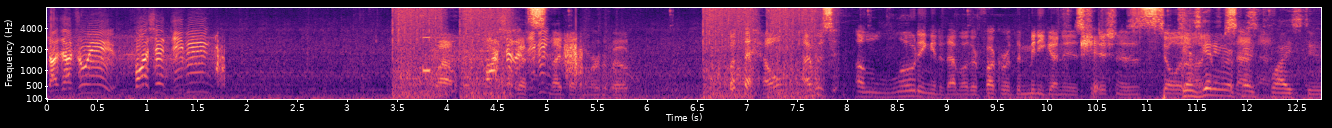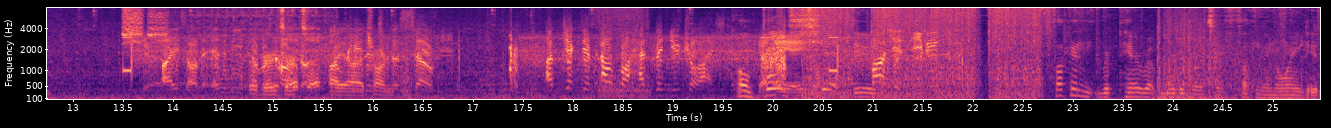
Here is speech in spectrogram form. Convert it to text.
大家注意，发现敌兵， Wow. 发现 I 了 got 敌兵。 sniped by the murder boat. What the hell? I was unloading into that motherfucker with the minigun and his condition is still at He was getting 100%. repaired twice, dude. Eyes on enemy the bird's up. I, uh, Charlie. Objective Alpha has been neutralized. Oh, bullshit, dude. Fucking repair rep murder boats are fucking annoying, dude.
